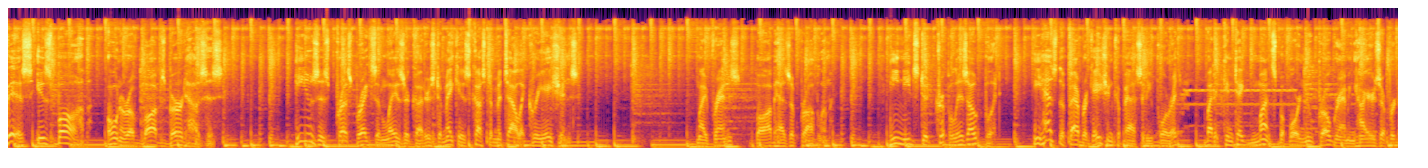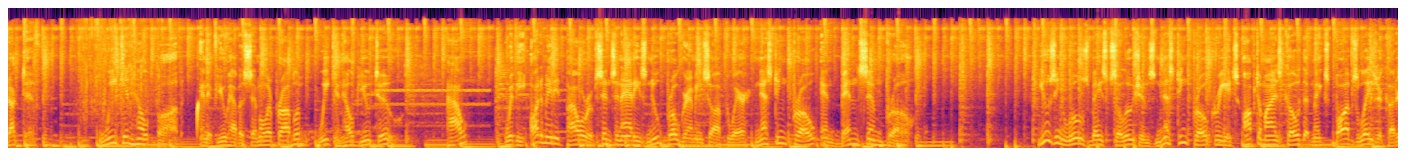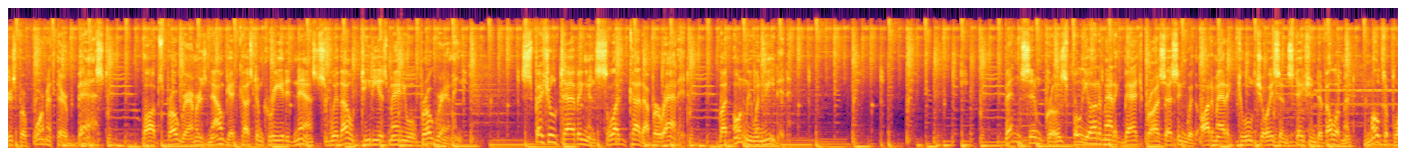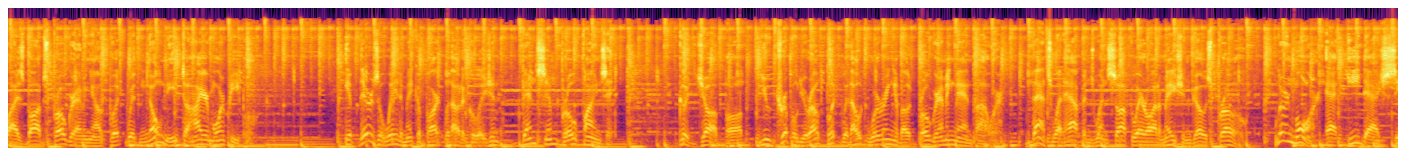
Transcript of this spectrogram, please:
This is Bob, owner of Bob's Birdhouses. He uses press brakes and laser cutters to make his custom metallic creations. My friends, Bob has a problem. He needs to triple his output. He has the fabrication capacity for it, but it can take months before new programming hires are productive. We can help Bob, and if you have a similar problem, we can help you too. How? With the automated power of Cincinnati's new programming software, Nesting Pro and BendSim Pro. Using rules-based solutions, Nesting Pro creates optimized code that makes Bob's laser cutters perform at their best. Bob's programmers now get custom-created nests without tedious manual programming. Special tabbing and slug cut-up are added, but only when needed. BendSim Pro's fully automatic batch processing with automatic tool choice and station development multiplies Bob's programming output with no need to hire more people. If there's a way to make a part without a collision, BendSim Pro finds it. Good job, Bob. You tripled your output without worrying about programming manpower. That's what happens when software automation goes pro. Learn more at e-ci.com.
